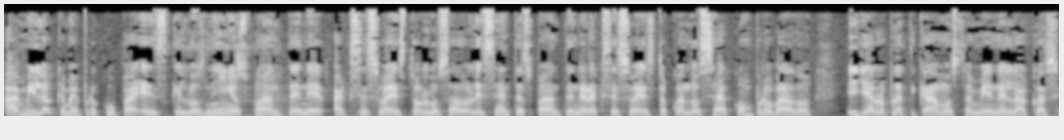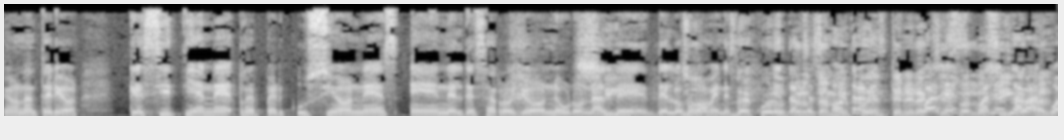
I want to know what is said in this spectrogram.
A mí lo que me preocupa es que los niños puedan tener acceso a esto, los adolescentes puedan tener acceso a esto cuando se ha comprobado, y ya lo platicábamos también en la ocasión anterior, que sí tiene repercusiones en el desarrollo neuronal de, los jóvenes. De acuerdo, pero también pueden tener acceso a los, al tabaco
